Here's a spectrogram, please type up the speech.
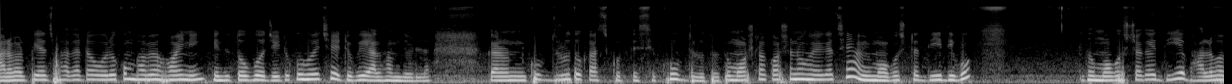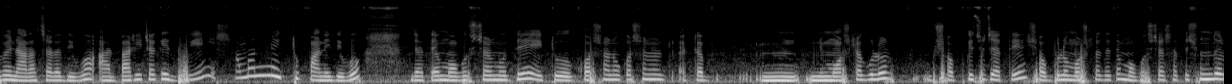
আর আমার পেঁয়াজ ভাজাটা ওরকমভাবে হয়নি, কিন্তু তবুও যেটুকু হয়েছে এটুকুই আলহামদুলিল্লাহ। কারণ খুব দ্রুত কাজ করতেছে, খুব দ্রুত। তো মশলা কষানো হয়ে গেছে, আমি মগজটা দিয়ে দিব। তো মগজটাকে দিয়ে ভালোভাবে নাড়াচাড়া দিব আর বাটিটাকে ধুয়ে সামান্য একটু পানি দেব যাতে মগজটার মধ্যে একটু কষানো কষানোর একটা মশলাগুলোর সব কিছু যাতে, সবগুলো মশলা যাতে মগজটার সাথে সুন্দর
